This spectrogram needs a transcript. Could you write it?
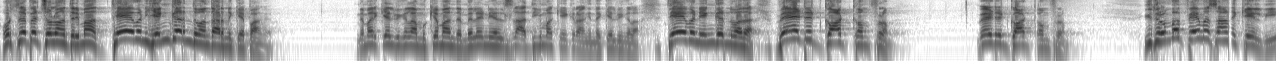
ஒரு சில பேர் சொல்லுவாங்க தெரியுமா தேவன் எங்கேருந்து வந்தார்னு வந்தாருன்னு கேட்பாங்க. இந்த மாதிரி கேள்விங்களா முக்கியமாக இந்த மில்லனியல்ஸ்ல அதிகமாக கேட்குறாங்க இந்த கேள்விங்களா தேவன் எங்கேருந்து வந்தார்? Where did God come from where did God come from இது ரொம்ப ஃபேமஸான கேள்வி.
